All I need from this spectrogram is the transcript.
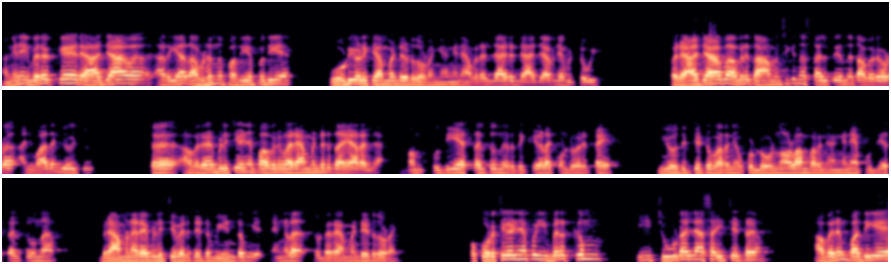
അങ്ങനെ ഇവരൊക്കെ രാജാവ് അറിയാതെ അവിടെ നിന്ന് പതിയെ പതിയെ ഓടി ഒളിക്കാൻ വേണ്ടിയിട്ട് തുടങ്ങി. അങ്ങനെ അവരെല്ലാവരും രാജാവിനെ വിട്ടുപോയി. അപ്പൊ രാജാവ് അവർ താമസിക്കുന്ന സ്ഥലത്ത് നിന്നിട്ട് അവരോട് അനുവാദം ചോദിച്ചു. അവരെ വിളിച്ചു കഴിഞ്ഞപ്പോൾ അവർ വരാൻ വേണ്ടിയിട്ട് തയ്യാറല്ല. അപ്പം പുതിയ സ്ഥലത്തു നിന്ന് ഋതുക്കുകളെ കൊണ്ടുവരട്ടെ നിയോദിച്ചിട്ട് പറഞ്ഞു കൊണ്ടുവന്നോളാം പറഞ്ഞു. അങ്ങനെ പുതിയ സ്ഥലത്തു നിന്ന് ബ്രാഹ്മണരെ വിളിച്ചു വരുത്തിയിട്ട് വീണ്ടും യജ്ഞങ്ങൾ തുടരാൻ വേണ്ടിയിട്ട് തുടങ്ങി. അപ്പോൾ കുറച്ച് കഴിഞ്ഞപ്പോൾ ഇവർക്കും ഈ ചൂടെല്ലാം സഹിച്ചിട്ട് അവരും പതിയെ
